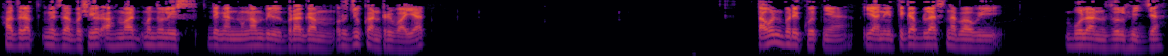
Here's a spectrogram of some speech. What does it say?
Hadrat Mirza Bashir Ahmad menulis dengan mengambil beragam rujukan riwayat. Tahun berikutnya, yakni 13 Nabawi, bulan Zulhijjah,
